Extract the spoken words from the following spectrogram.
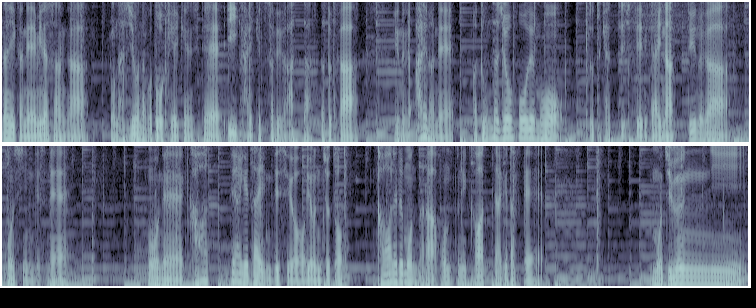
何かね皆さんが同じようなことを経験していい解決策があっただとかいうのがあればね、まあ、どんな情報でもちょっとキャッチしてみたいなっていうのが本心ですね。もうね変わってあげたいんですよ四女と。変われるもんなら本当に変わってあげたくて。もう自分に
